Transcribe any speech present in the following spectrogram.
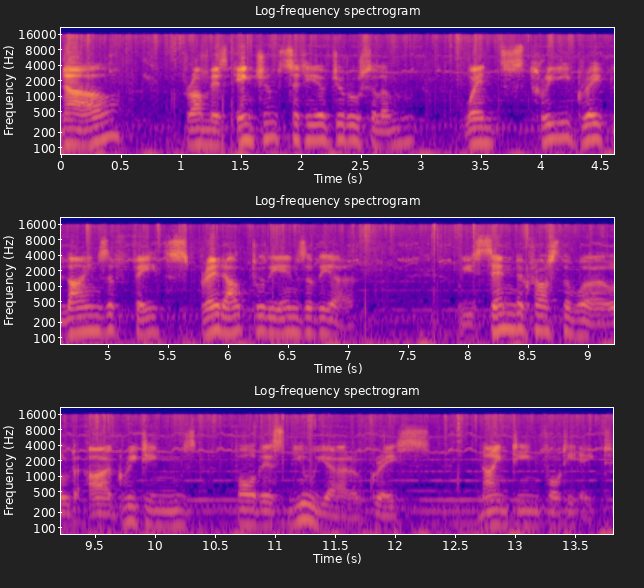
Now, from this ancient city of Jerusalem, whence three great lines of faith spread out to the ends of the earth, we send across the world our greetings for this new year of grace, 1948.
